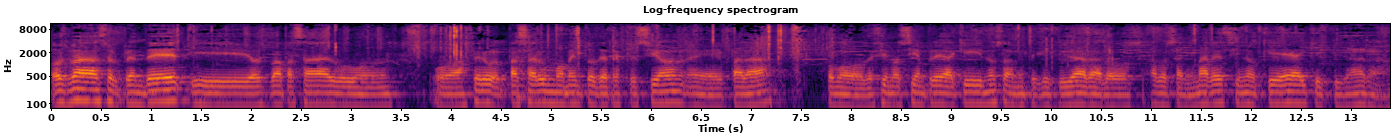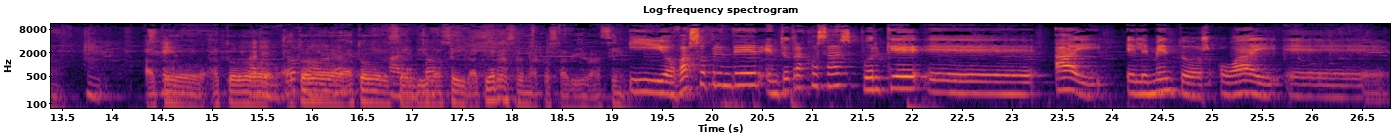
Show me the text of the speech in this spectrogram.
os va a sorprender y os va a pasar un, o hacer pasar un momento de reflexión eh, para, como decimos siempre aquí, no solamente hay que cuidar a los, a los animales, sino que hay que cuidar a, a todo, a todo, a todo, a todo el ser vivo. Sí, la tierra es una cosa viva, sí. Y os va a sorprender, entre otras cosas, porque eh, hay elementos o hay eh,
